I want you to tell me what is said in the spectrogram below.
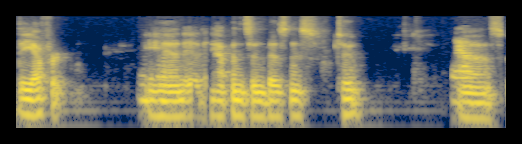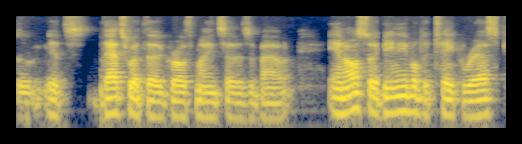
the effort. Mm-hmm. And it happens in business too. Yeah. Uh, so it's that's what the growth mindset is about. And also being able to take risk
